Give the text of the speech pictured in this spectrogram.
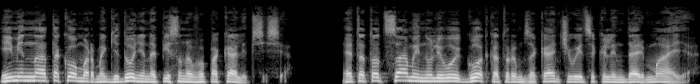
Именно о таком Армагеддоне написано в Апокалипсисе. Это тот самый нулевой год, которым заканчивается календарь майя.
